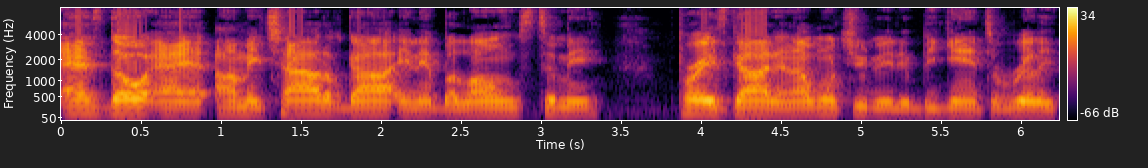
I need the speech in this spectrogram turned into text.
as though I'm a child of God and it belongs to me. Praise God. And I want you to begin to really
